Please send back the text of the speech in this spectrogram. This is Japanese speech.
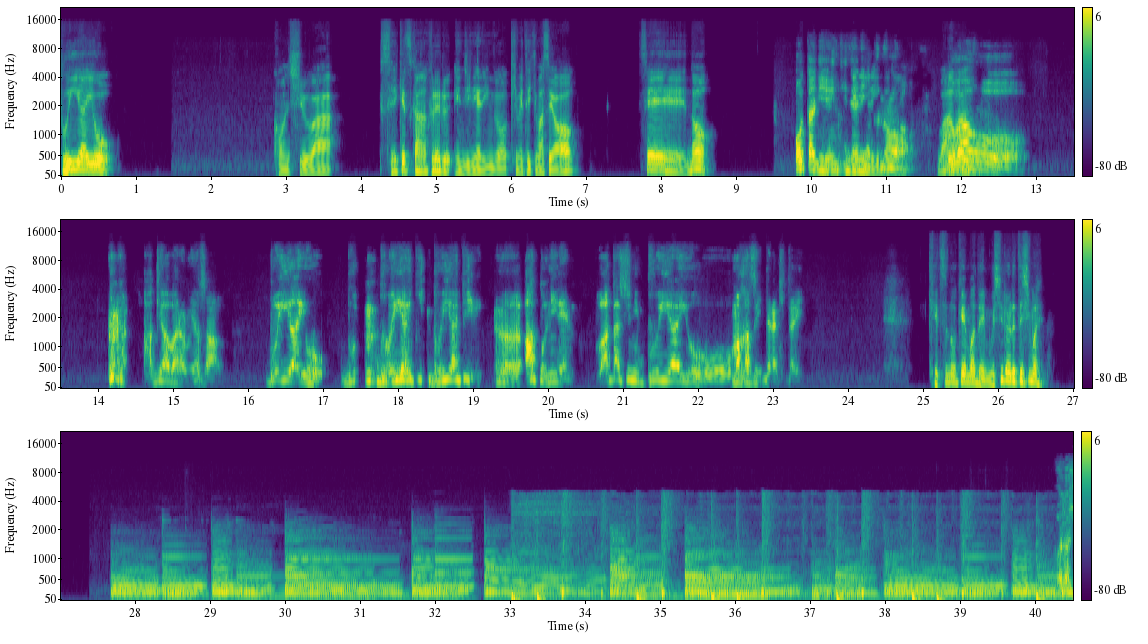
VIO。今週は清潔感あふれるエンジニアリングを決めていきますよ。せーの。大谷エンジニアリングのワわオお 秋葉原の皆さん VIO、v、VIP、VIP、うんあと2年私に VIO をお任せいただきたいケツの毛までむしられてしまえ。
